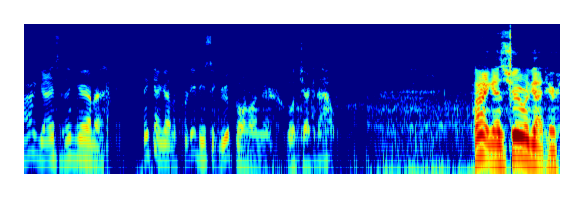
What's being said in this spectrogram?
All right, guys, I think I got a, I think I got a pretty decent group going on there. We'll check it out. All right, guys, what we got here.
